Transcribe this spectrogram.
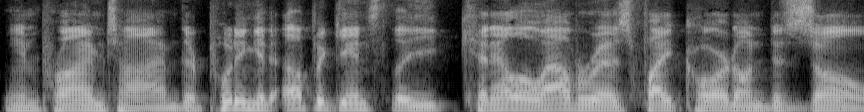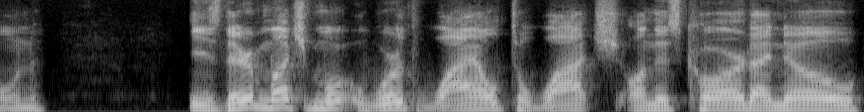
in prime time. They're putting it up against the Canelo Alvarez fight card on DAZN. Is there much more worthwhile to watch on this card? I know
